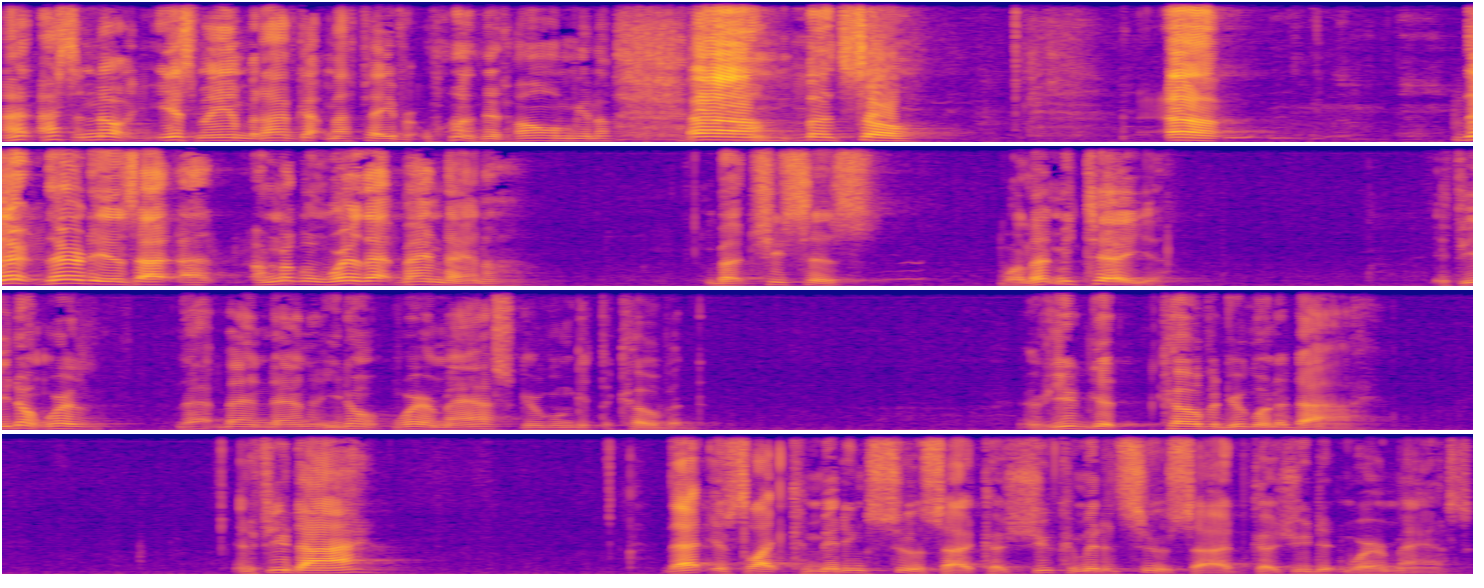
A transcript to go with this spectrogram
I, I, said, no, yes, ma'am, but I've got my favorite one at home, you know. Uh, but so, uh, there, there it is. I, I, I'm not going to wear that bandana. But she says, well, let me tell you, if you don't wear that bandana, you don't wear a mask, you're going to get the COVID. If you get COVID, you're going to die. And if you die, that is like committing suicide because you committed suicide because you didn't wear a mask.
